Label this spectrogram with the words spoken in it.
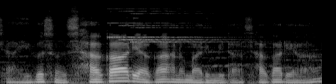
자 이것은 사가랴가 하는 말입니다. 사가랴.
